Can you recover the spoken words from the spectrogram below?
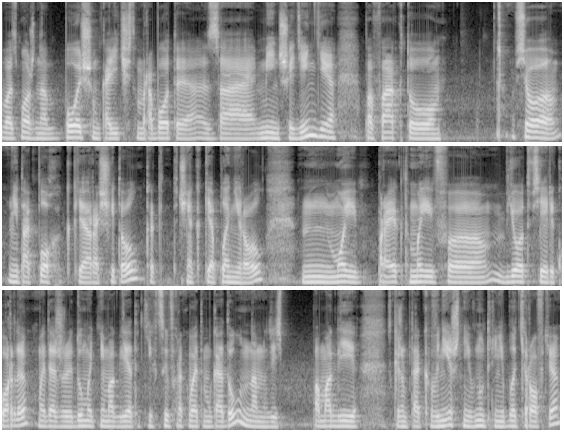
возможно, большим количеством работы за меньшие деньги. По факту все не так плохо, как я рассчитывал, как, точнее, как я планировал. Мой проект Mave э, бьет все рекорды. Мы даже думать не могли о таких цифрах в этом году. Нам здесь помогли, скажем так, внешние и внутренние блокировки.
